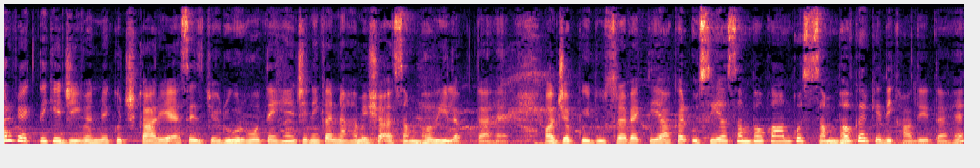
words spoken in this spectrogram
हर व्यक्ति के जीवन में कुछ कार्य ऐसे ज़रूर होते हैं जिन्हें करना हमेशा असंभव ही लगता है। और जब कोई दूसरा व्यक्ति आकर उसी असंभव काम को संभव करके दिखा देता है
